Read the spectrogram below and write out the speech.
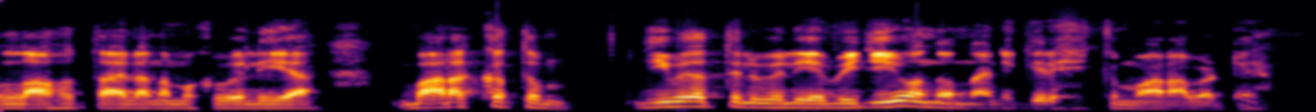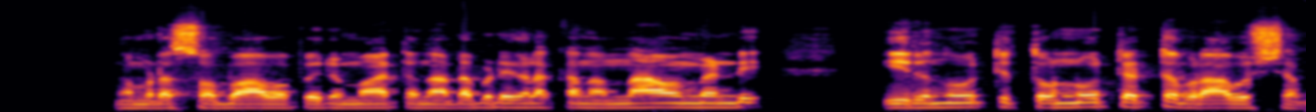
അള്ളാഹു താല നമുക്ക് വലിയ ബറക്കത്തും ജീവിതത്തിൽ വലിയ വിജയവും തന്നെ അനുഗ്രഹിക്കുമാറാവട്ടെ. നമ്മുടെ സ്വഭാവ പെരുമാറ്റ നടപടികളൊക്കെ നന്നാവാൻ വേണ്ടി ഇരുന്നൂറ്റി തൊണ്ണൂറ്റെട്ട് പ്രാവശ്യം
